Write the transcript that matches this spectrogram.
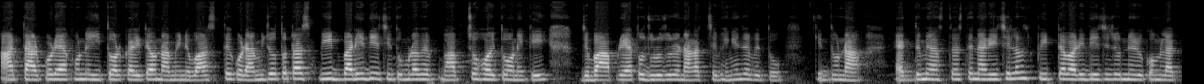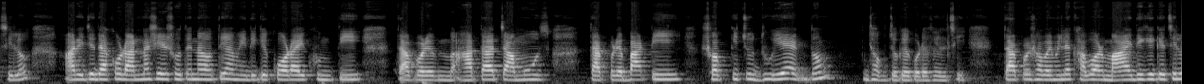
আর তারপরে এখন এই তরকারিটাও নামিয়ে নেব। আস্তে করে, আমি যতটা স্পিড বাড়িয়ে দিয়েছি, তোমরা ভেব- ভাবছ হয়তো অনেকেই যে, বাপরে, এত জোরে জোরে নাড়াচ্ছে, ভেঙে যাবে তো? কিন্তু না, একদমই আস্তে আস্তে নাড়িয়েছিলাম স্পিডটা বাড়িয়ে দিয়েছে জন্য এরকম লাগছিল। আর এই যে দেখো, রান্না শেষ হতে না হতে আমি এদিকে কড়াই, খুন্তি, তারপরে হাতা, চামচ, তারপরে বাটি সব কিছু ধুয়ে একদম ঝকঝকে করে ফেলছি। তারপর সবাই মিলে খাব। আর মা এদিকে গেছিল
